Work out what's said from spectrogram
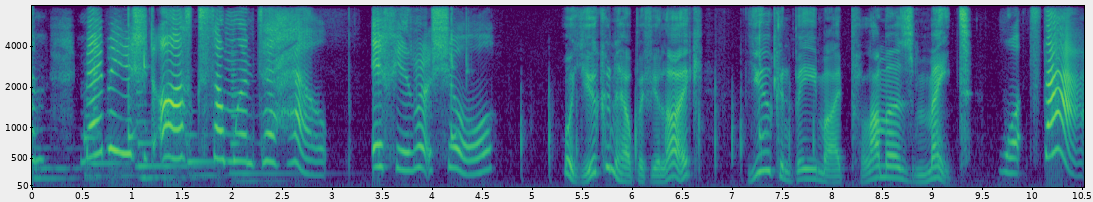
Um, maybe you should ask someone to help if you're not sure. well, you can help if you like. You can be my plumber's mate. What's that?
